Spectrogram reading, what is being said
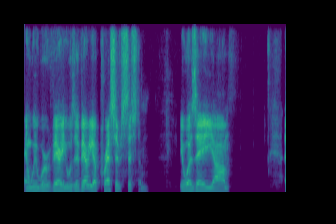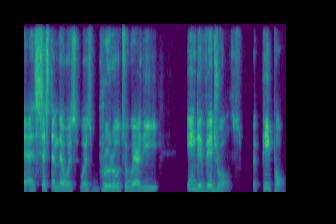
and we were very, it was a very oppressive system. It was a, um, a system that was was brutal to where the individuals, the people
